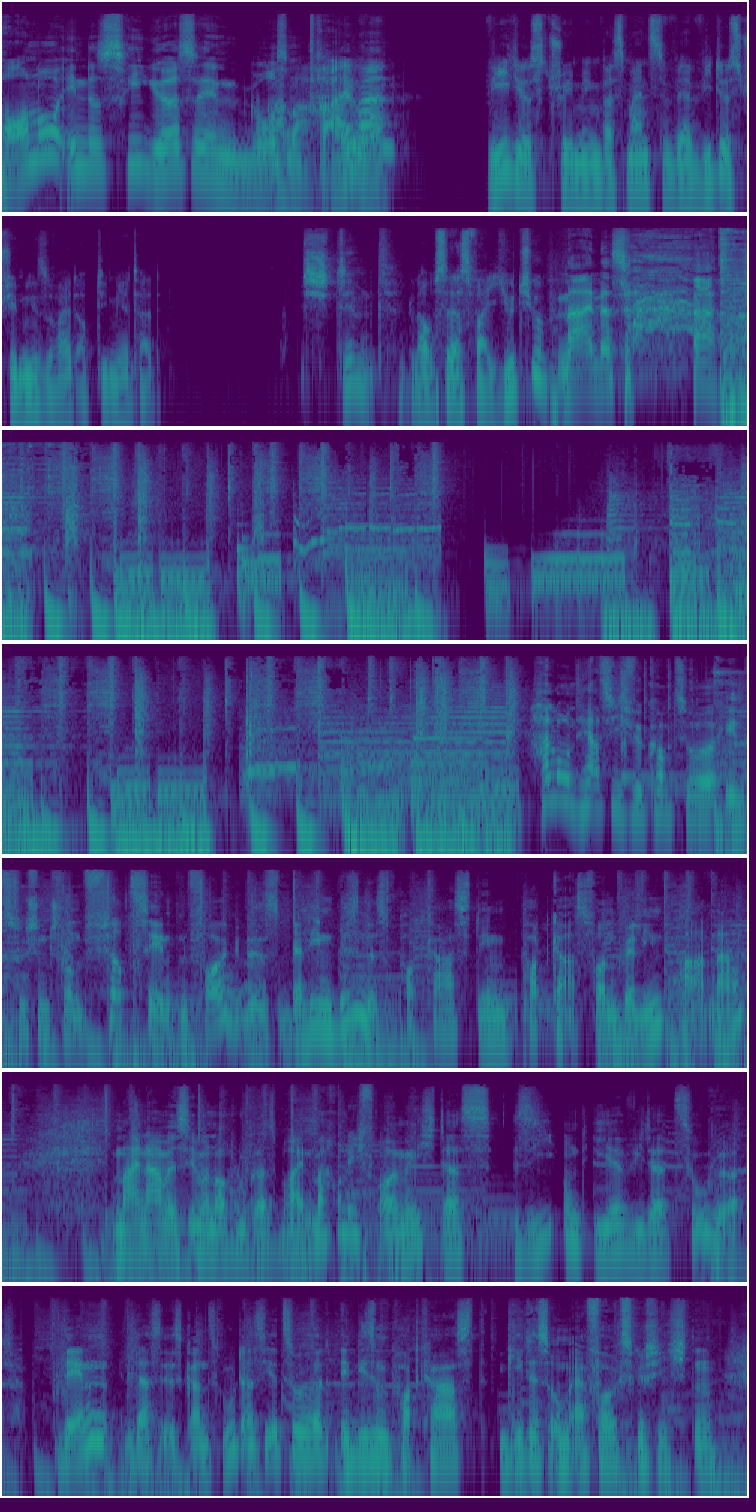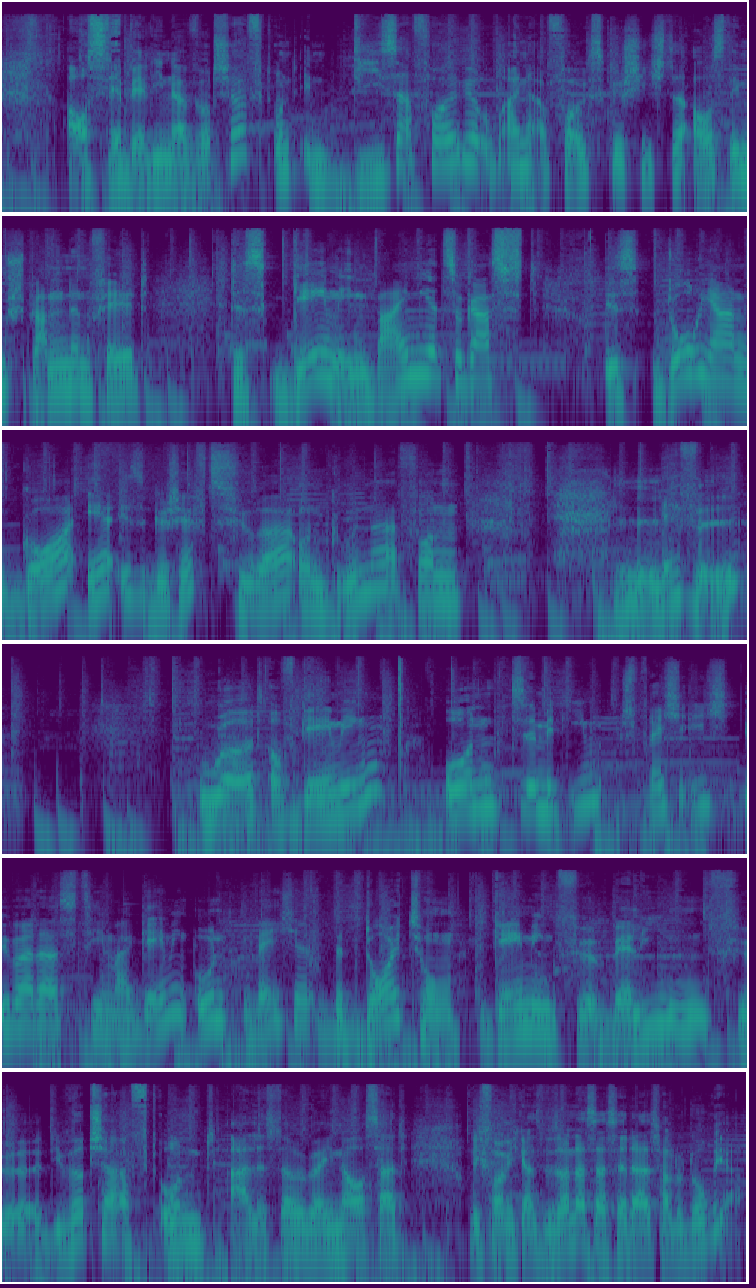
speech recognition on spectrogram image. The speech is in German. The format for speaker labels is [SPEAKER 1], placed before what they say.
[SPEAKER 1] Pornoindustrie gehörst du den großen
[SPEAKER 2] Aber
[SPEAKER 1] Treibern?
[SPEAKER 2] hallo. Videostreaming, was meinst du, wer Videostreaming so weit optimiert hat?
[SPEAKER 1] Stimmt.
[SPEAKER 2] Glaubst du, das war YouTube?
[SPEAKER 1] Nein, das. Hallo und herzlich willkommen zur inzwischen schon 14. Folge des Berlin Business Podcast, dem Podcast von Berlin Partner. Mein Name ist immer noch Lukas Breinbach und ich freue mich, dass Sie und ihr wieder zuhört. Denn das ist ganz gut, dass ihr zuhört. In diesem Podcast geht es um Erfolgsgeschichten aus der Berliner Wirtschaft und in dieser Folge um eine Erfolgsgeschichte aus dem spannenden Feld des Gaming. Bei mir zu Gast ist Dorian Gore. Er ist Geschäftsführer und Gründer von Level World of Gaming. Und mit ihm spreche ich über das Thema Gaming und welche Bedeutung Gaming für Berlin, für die Wirtschaft und alles darüber hinaus hat. Und ich freue mich ganz besonders, dass er da ist. Hallo Dorian.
